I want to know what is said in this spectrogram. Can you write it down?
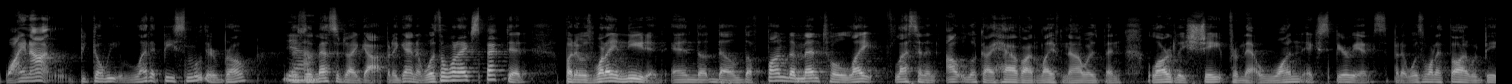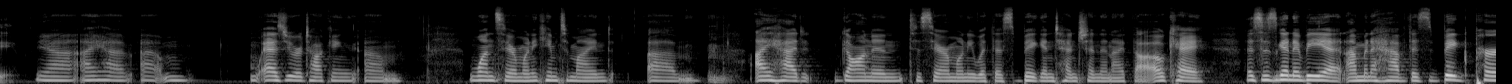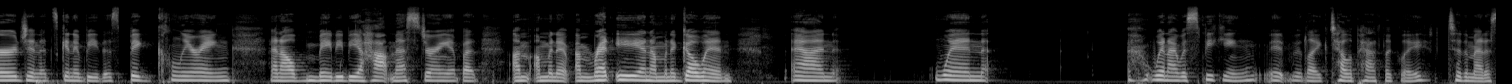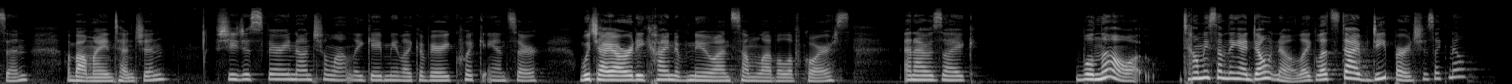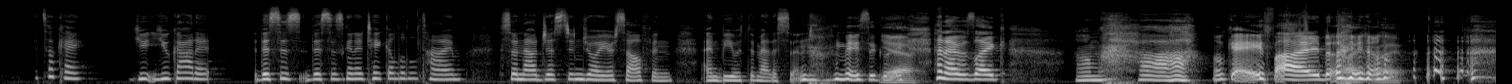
why not go? We let it be smoother, bro. Is the message I got. But again, it wasn't what I expected, but it was what I needed. And the, the the fundamental life lesson and outlook I have on life now has been largely shaped from that one experience. But it wasn't what I thought it would be. Yeah, I have. Um, as you were talking, um, one ceremony came to mind. Um, I had gone into ceremony with this big intention, and I thought, okay, this is going to be it. I'm going to have this big purge, and it's going to be this big clearing, and I'll maybe be a hot mess during it, but I'm I'm gonna I'm ready, and I'm gonna go in. And when when I was speaking, it like telepathically to the medicine about my intention, she just very nonchalantly gave me like a very quick answer, which I already kind of knew on some level, of course. And I was like, "Well, no, tell me something I don't know. Like, let's dive deeper." And she's like, "No, it's okay. You you got it. This is this is going to take a little time. So now just enjoy yourself and and be with the medicine, basically." Yeah. And I was like, um, ah, okay, fine. you know? right.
